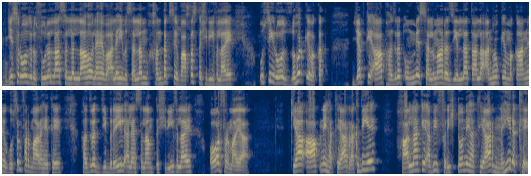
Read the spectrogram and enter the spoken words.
جس روز رسول اللہ صلی اللہ علیہ وآلہ وسلم خندق سے واپس تشریف لائے، اسی روز ظہر کے وقت، جبکہ آپ حضرت ام سلمہ رضی اللہ تعالیٰ عنہ کے مکان میں غسل فرما رہے تھے، حضرت جبرائیل علیہ السلام تشریف لائے اور فرمایا، کیا آپ نے ہتھیار رکھ دیے؟ حالانکہ ابھی فرشتوں نے ہتھیار نہیں رکھے،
